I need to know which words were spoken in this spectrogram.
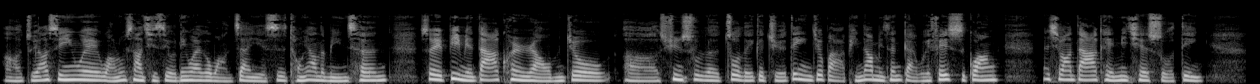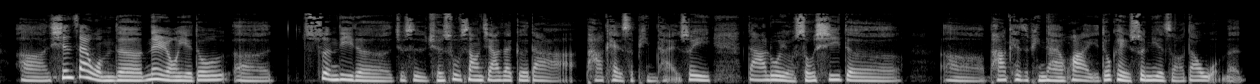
啊，主要是因为网络上其实有另外一个网站，也是同样的名称，所以避免大家困扰，我们就呃迅速的做了一个决定，就把频道名称改为“非时光”。那希望大家可以密切锁定。啊，现在我们的内容也都呃。顺利的，就是全数上架在各大 podcast 平台，所以大家如果有熟悉的呃 podcast 平台的话，也都可以顺利的找到我们。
